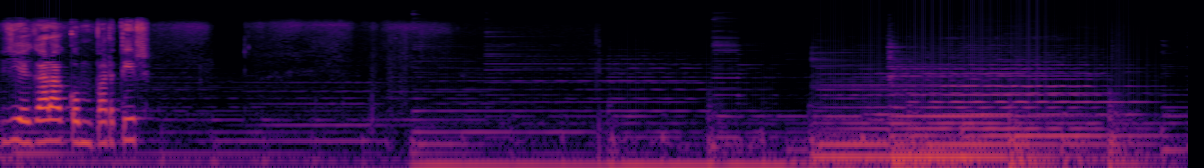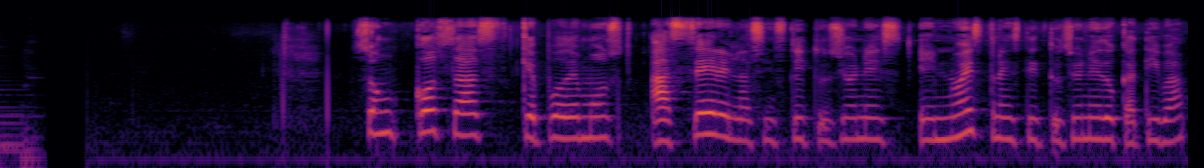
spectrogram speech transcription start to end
llegar a compartir. Son cosas que podemos hacer en las instituciones, en nuestra institución educativa,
